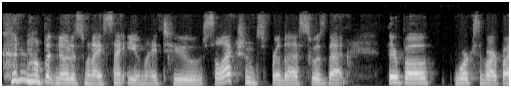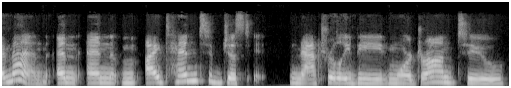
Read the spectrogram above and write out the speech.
couldn't help but notice when I sent you my two selections for this was that they're both works of art by men, and and I tend to just naturally be more drawn to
